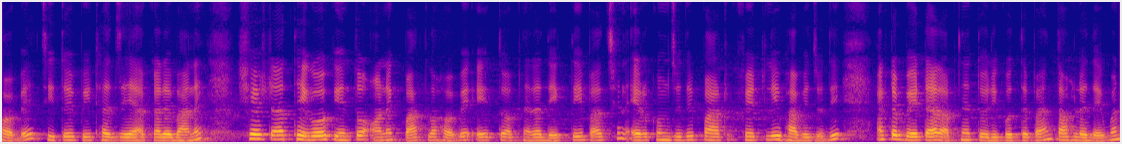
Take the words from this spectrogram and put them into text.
হবে। চিতই পিঠা যে আকারে বানাই সেটার থেকেও কিন্তু অনেক পাতলা হবে, এই তো আপনারা দেখতেই পাচ্ছেন। এরকম যদি পারফেক্টলিভাবে যদি একটা বেটার আপনি তৈরি করতে পারেন, তাহলে দেখবেন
